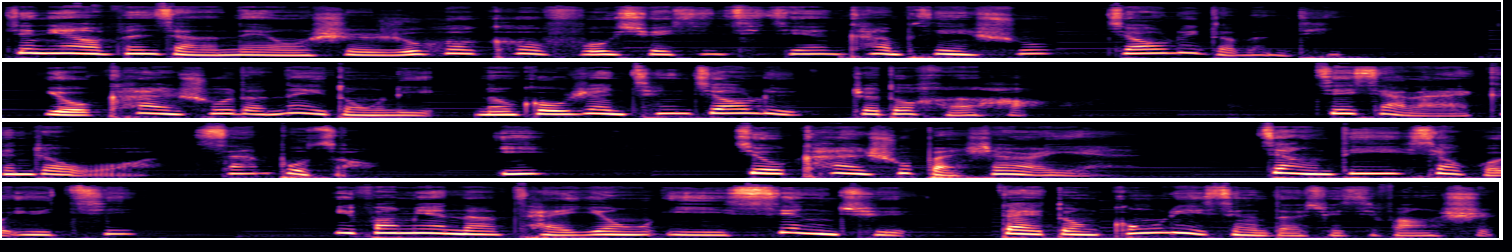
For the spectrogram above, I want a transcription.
今天要分享的内容是如何克服学习期间看不进书焦虑的问题。有看书的内动力，能够认清焦虑，这都很好。接下来跟着我三步走：一，就看书本身而言。降低效果预期，一方面呢，采用以兴趣带动功利性的学习方式，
